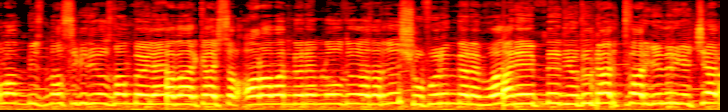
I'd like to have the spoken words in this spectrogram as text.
Ulan biz nasıl gidiyoruz lan böyle? Tabi arkadaşlar arabanın önemli olduğu kadar da şoförün de önemi var. Hani hep ne diyorduk? Dert var gelir geçer.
